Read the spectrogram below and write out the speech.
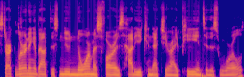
start learning about this new norm as far as how do you connect your IP into this world.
